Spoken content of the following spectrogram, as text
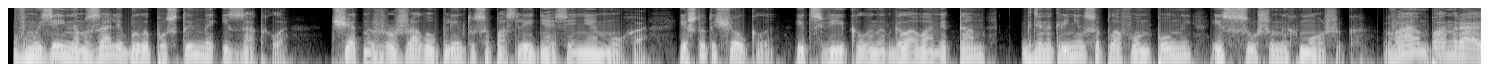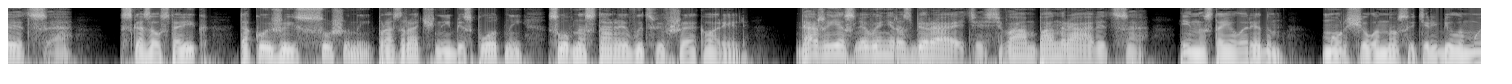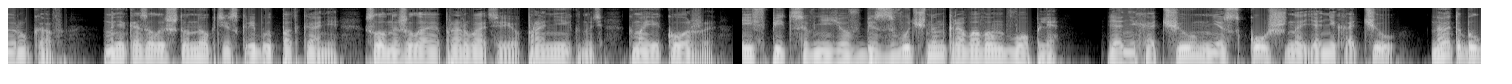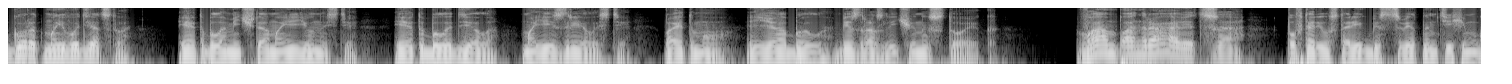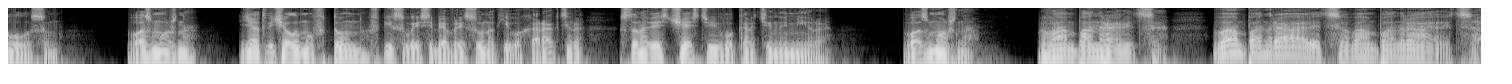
В музейном зале было пустынно и затхло. Тщетно жужжала у плинтуса последняя осенняя муха, и что-то щелкало и цвикало над головами там, где накренился плафон полный иссушенных мошек. «Вам понравится», — сказал старик, такой же иссушенный, прозрачный, бесплотный, словно старая выцвевшая акварель. Даже если вы не разбираетесь, вам понравится». Инна стояла рядом, морщила нос и теребила мой рукав. Мне казалось, что ногти скребут по ткани, словно желая прорвать ее, проникнуть к моей коже и впиться в нее в беззвучном кровавом вопле. «Я не хочу, мне скучно, я не хочу». Но это был город моего детства, и это была мечта моей юности, и это было дело моей зрелости. Поэтому я был безразличен и стоек. «Вам понравится», — повторил старик бесцветным тихим голосом. «Возможно». Я отвечал ему в тон, вписывая себя в рисунок его характера, становясь частью его картины мира. «Возможно». «Вам понравится, вам понравится, вам понравится».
